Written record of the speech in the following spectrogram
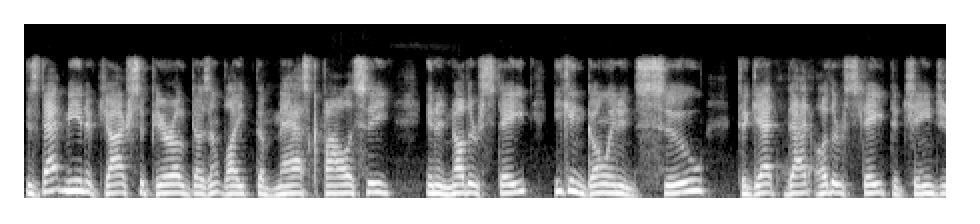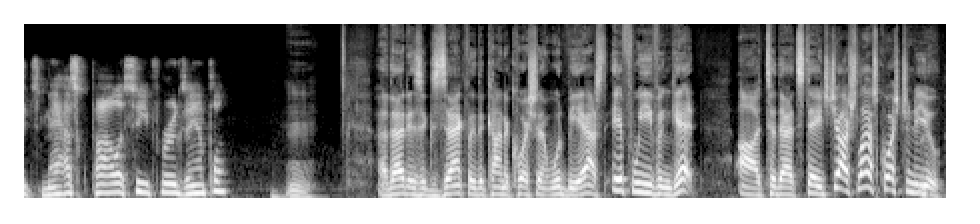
does that mean if Josh Shapiro doesn't like the mask policy in another state, he can go in and sue to get that other state to change its mask policy, for example? Mm. Uh, that is exactly the kind of question that would be asked if we even get uh, to that stage. Josh, last question to you.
